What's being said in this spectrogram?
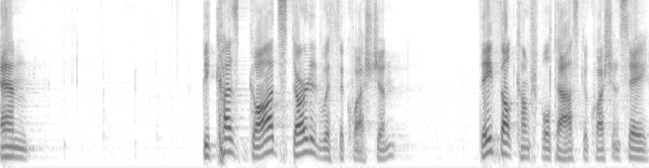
And because God started with the question, they felt comfortable to ask a question and say,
